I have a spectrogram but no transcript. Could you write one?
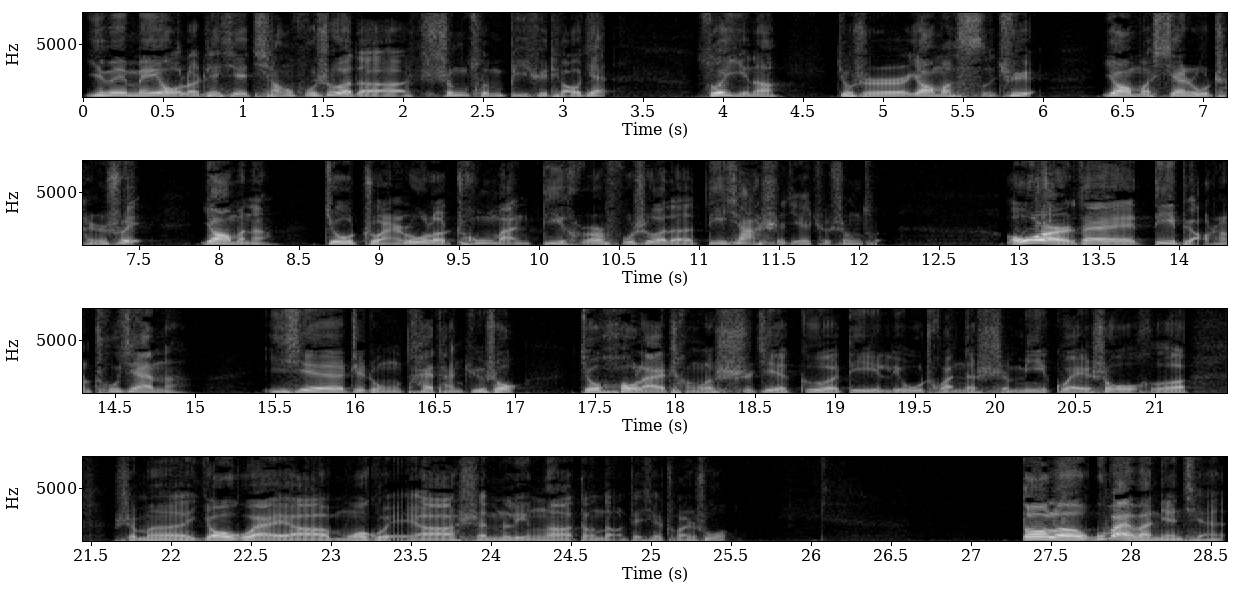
因为没有了这些强辐射的生存必须条件，所以呢，就是要么死去，要么陷入沉睡，要么呢就转入了充满地核辐射的地下世界去生存。偶尔在地表上出现呢一些这种泰坦巨兽，就后来成了世界各地流传的神秘怪兽和。什么妖怪呀、魔鬼呀、神灵啊等等这些传说。到了五百万年前，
